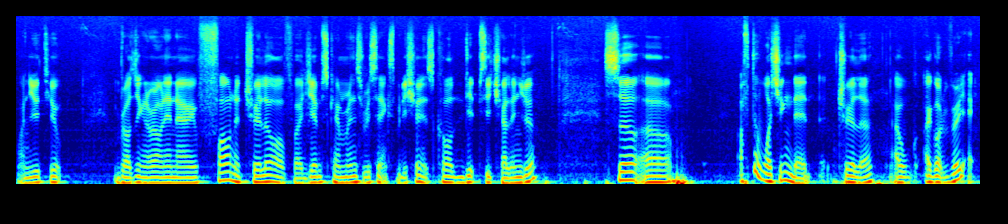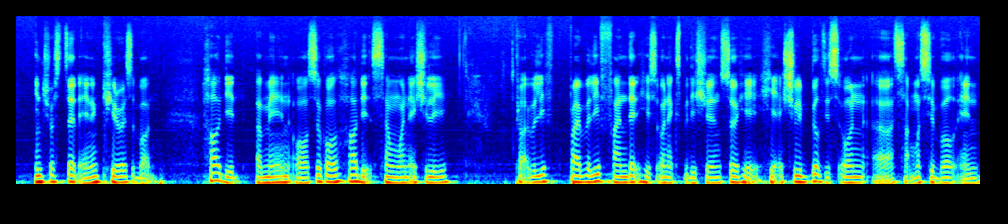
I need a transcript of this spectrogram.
on YouTube browsing around, and I found a trailer of James Cameron's recent expedition. It's called Deep Sea Challenger. So uh, after watching that trailer, I, I got very interested and curious about how did a man, or so-called how did someone actually privately privately funded his own expedition. So he, he actually built his own uh, submersible and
